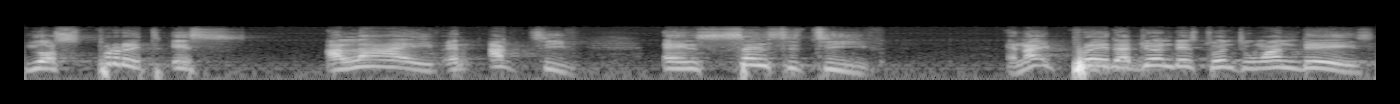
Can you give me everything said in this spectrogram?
your spirit is alive and active and sensitive. And I pray that during these 21 days,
